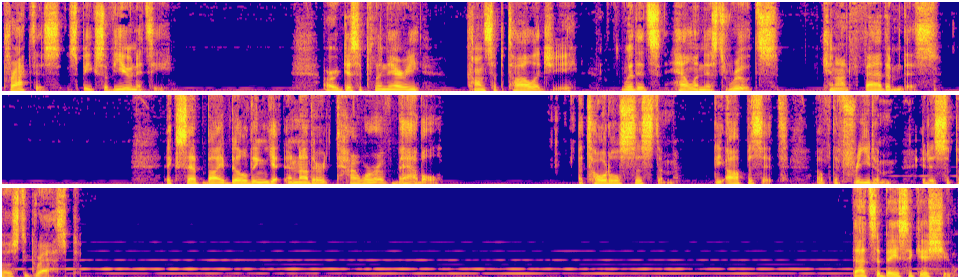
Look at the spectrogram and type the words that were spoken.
Practice speaks of unity. Our disciplinary conceptology with its Hellenist roots, cannot fathom this, except by building yet another Tower of Babel, a total system, the opposite of the freedom it is supposed to grasp. That's a basic issue,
